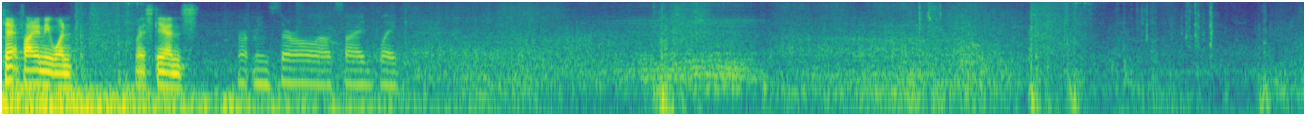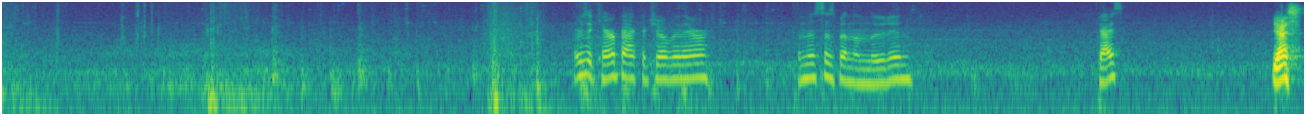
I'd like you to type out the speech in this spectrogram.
Can't find anyone. My scans. That means they're all outside, like. There's a care package over there. And this has been unlooted. Guys? Yes.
